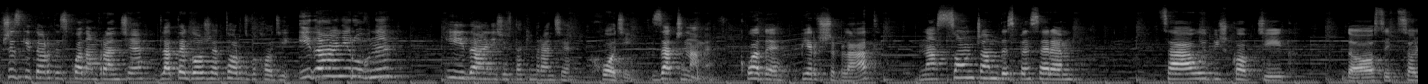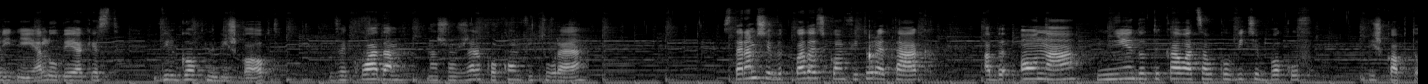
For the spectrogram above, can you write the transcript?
wszystkie torty składam w rancie, dlatego że tort wychodzi idealnie równy i idealnie się w takim rancie chłodzi. Zaczynamy. Kładę pierwszy blat, nasączam dyspenserem cały biszkopcik, dosyć solidnie. Ja lubię jak jest wilgotny biszkopt. Wykładam naszą żelko konfiturę. Staram się wykładać konfiturę tak, aby ona nie dotykała całkowicie boków biszkoptu,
